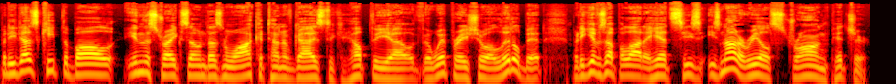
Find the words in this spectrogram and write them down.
But he does keep the ball in the strike zone, doesn't walk a ton of guys to help the uh, the whip ratio a little bit, but he gives up a lot of hits. He's he's not a real strong pitcher.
